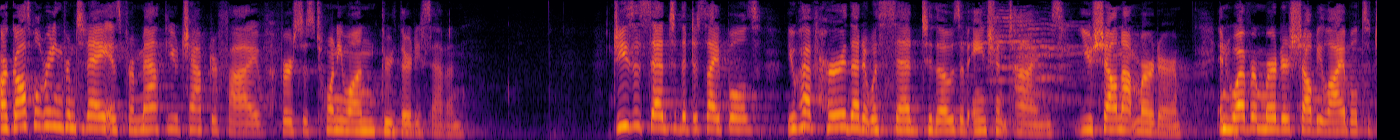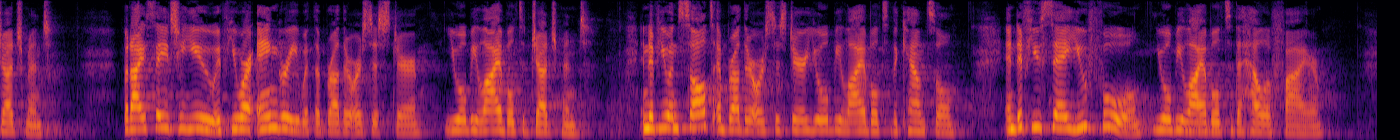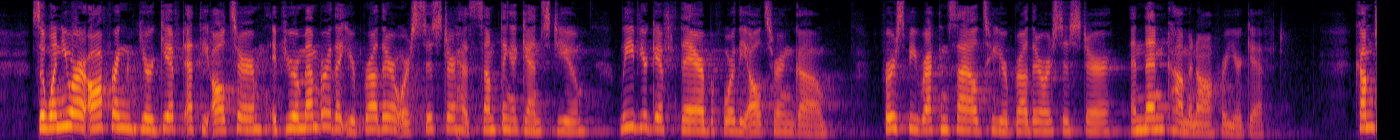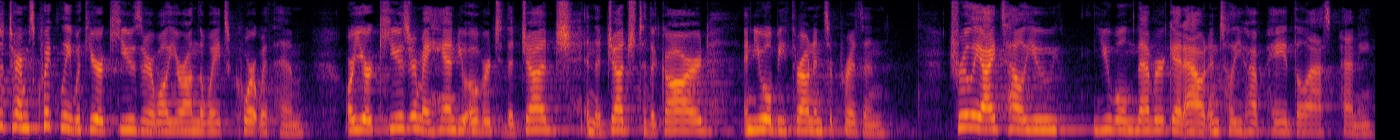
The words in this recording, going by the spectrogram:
Our gospel reading from today is from Matthew chapter 5, verses 21 through 37. Jesus said to the disciples, You have heard that it was said to those of ancient times, You shall not murder, and whoever murders shall be liable to judgment. But I say to you, if you are angry with a brother or sister, you will be liable to judgment. And if you insult a brother or sister, you will be liable to the council. And if you say, You fool, you will be liable to the hell of fire. So when you are offering your gift at the altar, if you remember that your brother or sister has something against you, leave your gift there before the altar and go. First be reconciled to your brother or sister, and then come and offer your gift. Come to terms quickly with your accuser while you're on the way to court with him, or your accuser may hand you over to the judge, and the judge to the guard, and you will be thrown into prison. Truly, I tell you, you will never get out until you have paid the last penny.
